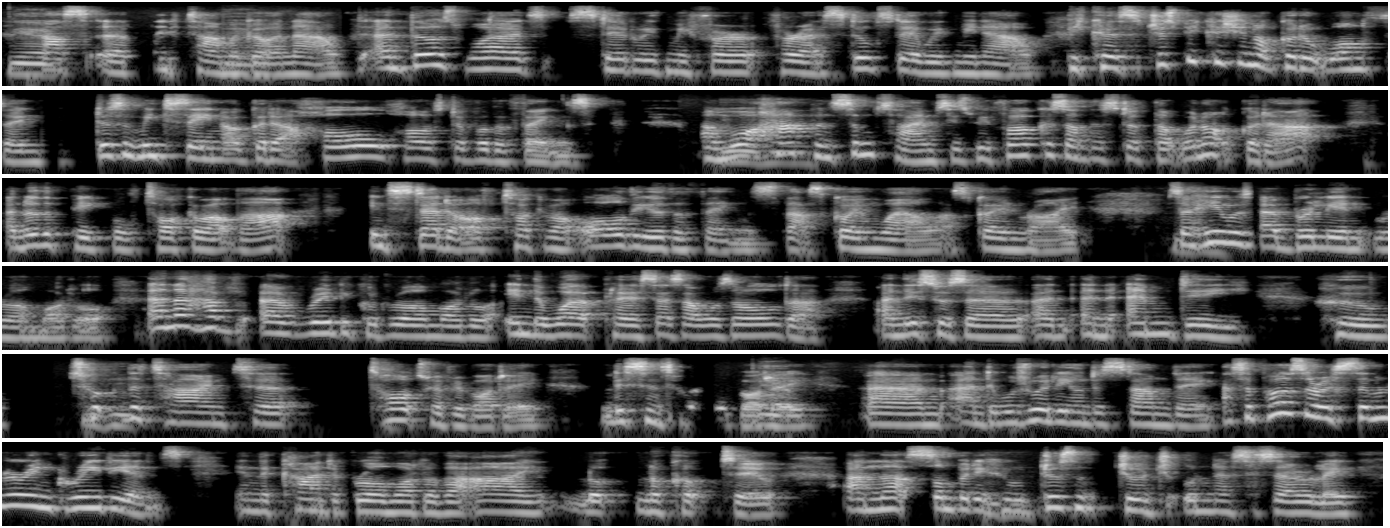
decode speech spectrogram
yeah. That's a lifetime yeah. ago now. And those words stayed with me for, for still stay with me now. Because just because you're not good at one thing doesn't mean to say you're not good at a whole host of other things. And what mm. happens sometimes is we focus on the stuff that we're not good at, and other people talk about that instead of talking about all the other things that's going well, that's going right. So he mm. was a brilliant role model. And I have a really good role model in the workplace as I was older. And this was a an, an MD who took mm-hmm. the time to talk to everybody, listen to everybody, yeah. um, and it was really understanding. I suppose there are similar ingredients in the kind of role model that I look look up to, and that's somebody mm-hmm. who doesn't judge unnecessarily,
